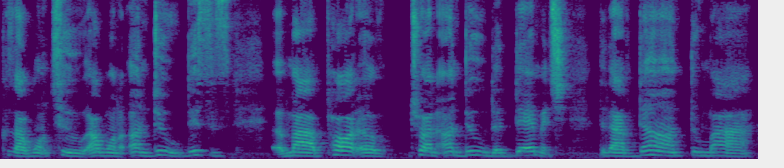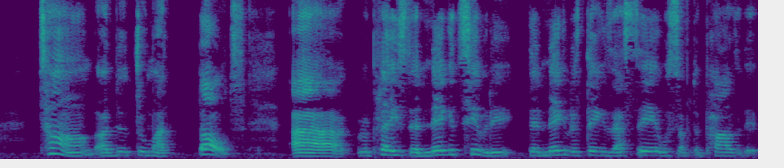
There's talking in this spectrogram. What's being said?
because I want to, I want to undo. This is uh, my part of trying to undo the damage that I've done through my tongue or through my thoughts I replace the negativity, the negative things I said with something positive.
